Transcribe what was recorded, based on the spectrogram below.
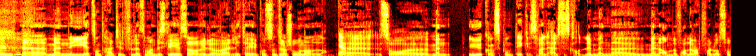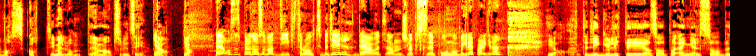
Eh, Men i et sånt her tilfelle som han beskriver, så vil det jo være litt høyere konsentrasjon av det, da. Ja. Eh, Så, men utgangspunktet ikke så veldig helseskadelig, men, eh, men anbefaler i hvert fall å vaske godt imellom. Det må jeg absolutt si. Ja. ja. ja. Eh, og så spør han også hva deep throat betyr. Det er jo et sånn slags eh, pornobegrep, er det ikke det? Ja, det ligger jo litt i altså På engelsk og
